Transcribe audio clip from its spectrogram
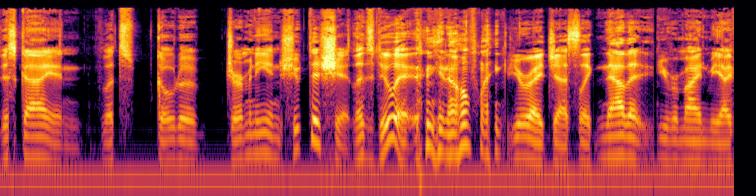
this guy and let's go to Germany and shoot this shit. Let's do it. you know, like you're right, Jess. Like now that you remind me, I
